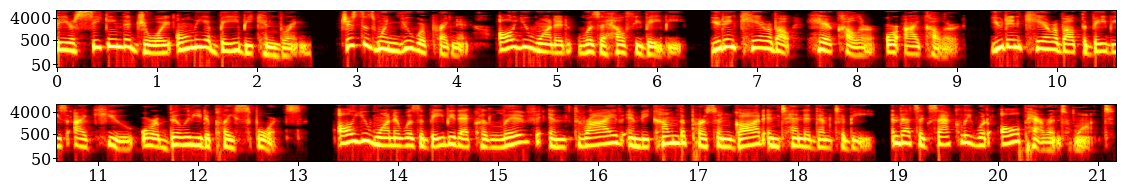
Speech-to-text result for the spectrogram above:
They are seeking the joy only a baby can bring. Just as when you were pregnant, all you wanted was a healthy baby. You didn't care about hair color or eye color. You didn't care about the baby's IQ or ability to play sports. All you wanted was a baby that could live and thrive and become the person God intended them to be. And that's exactly what all parents want.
